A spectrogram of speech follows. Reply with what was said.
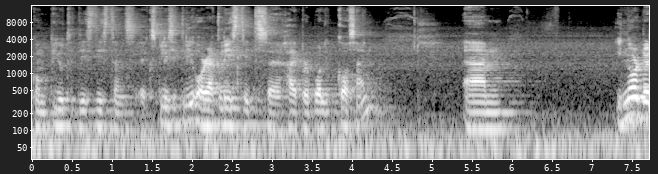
compute this distance explicitly, or at least its hyperbolic cosine. Um, in order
